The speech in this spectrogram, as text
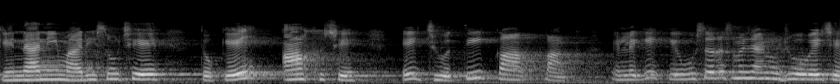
કે નાની મારી શું છે? તો કે આંખ છે. એ જોતી કાંક કાંક. એટલે કે કેવું સરસ મજાનું જોવે છે.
